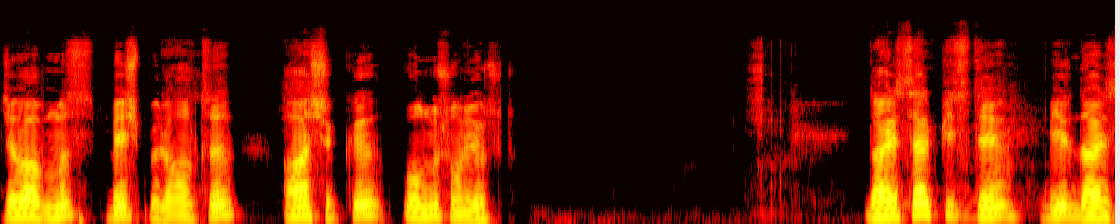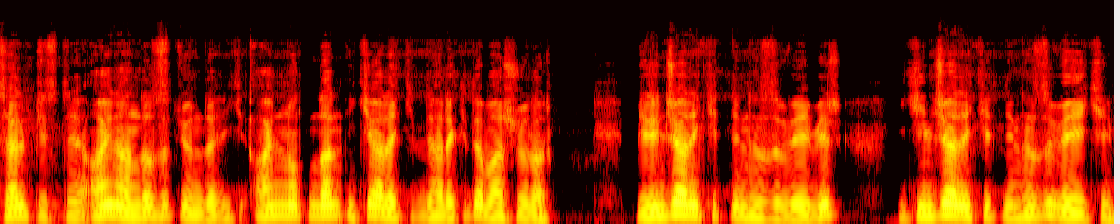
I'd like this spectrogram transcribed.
cevabımız 5 bölü 6 A şıkkı olmuş oluyor. Dairesel pistte bir dairesel pistte aynı anda zıt yönde aynı noktadan iki hareketli harekete başlıyorlar. Birinci hareketlinin hızı V1, ikinci hareketlinin hızı V2.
